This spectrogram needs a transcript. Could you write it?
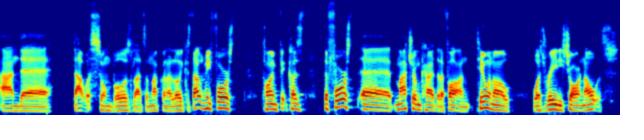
And uh, that was some buzz, lads. I'm not going to lie, because that was my first time. Because the first uh, matchroom card that I fought on, 2 0, was really short notice.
